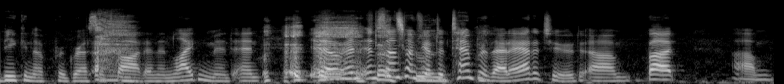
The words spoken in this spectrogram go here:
beacon of progressive thought and enlightenment. And, you know, and, and sometimes you have to temper that attitude. Um, but um,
